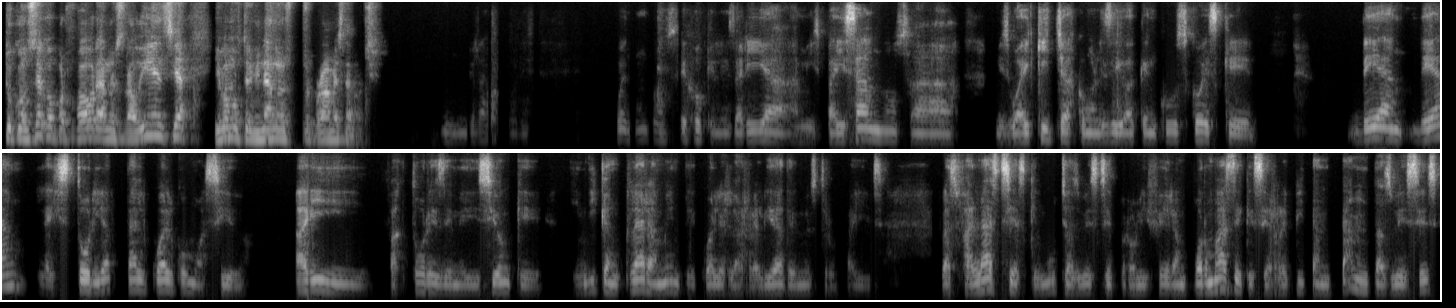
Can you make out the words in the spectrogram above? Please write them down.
Tu consejo, por favor, a nuestra audiencia y vamos terminando nuestro programa esta noche. Gracias, Bueno, un consejo que les daría a mis paisanos, a mis guayquichas, como les digo acá en Cusco, es que vean, vean la historia tal cual como ha sido. Hay factores de medición que indican claramente cuál es la realidad de nuestro país. Las falacias que muchas veces proliferan, por más de que se repitan tantas veces,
